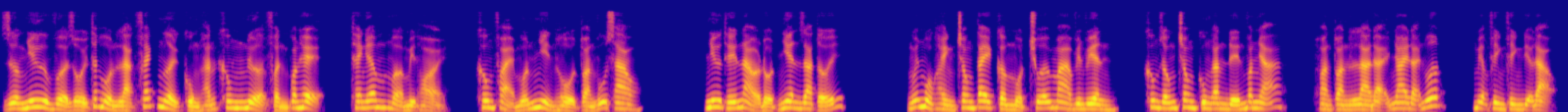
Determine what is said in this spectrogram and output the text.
dường như vừa rồi thất hồn lạc phách người cùng hắn không nửa phần quan hệ, thanh âm mở mịt hỏi, không phải muốn nhìn hồ toàn vũ sao? Như thế nào đột nhiên ra tới? Nguyễn Mục Hành trong tay cầm một chuỗi ma viên viên, không giống trong cung ăn đến văn nhã, hoàn toàn là đại nhai đại nuốt, miệng phình phình địa đạo,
